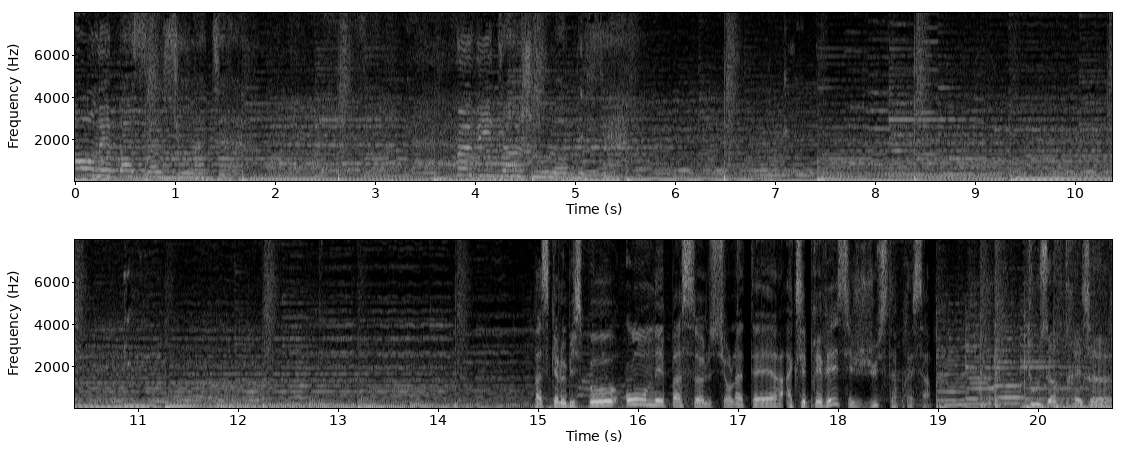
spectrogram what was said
On n'est pas seul sur la terre, me dit un jour l'homme de fer. Pascal Obispo, on n'est pas seul sur la Terre. Accès privé, c'est juste après ça. 12h-13h,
